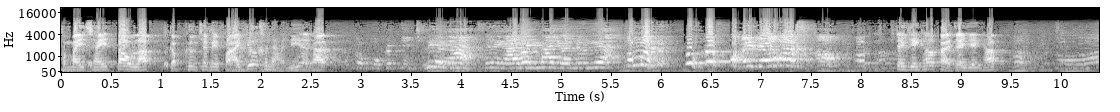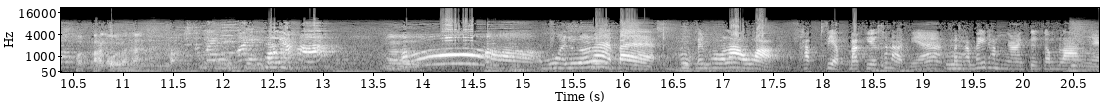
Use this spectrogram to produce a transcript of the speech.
ทำไมใช้เต้ารับกับเครื่องใช้ไฟฟ้าเยอะขนาดนี้อะครับ ก็ปกตินี่ไงนี่ไงมีไหมอยู่อันนึงเนี่ยทำไมไปเดี๋ยวอะใจเย็นครับอาแปะใจเย็นครับถอดปลั๊กออกแล้วฮะทำไมถึงไม่อย่างนี้ยคะอ๋อมวยรู้แล้วแหละแต่เป็นเพราะเราอะทับเสียบปลั๊กเยอะขนาดเนี้ย มันทำให้ทำงานเกินกำลังไง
